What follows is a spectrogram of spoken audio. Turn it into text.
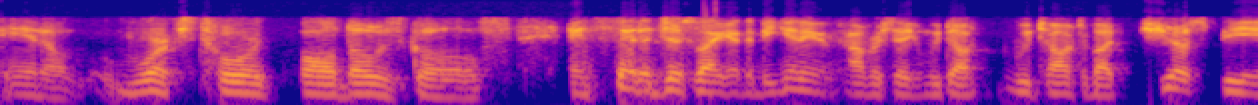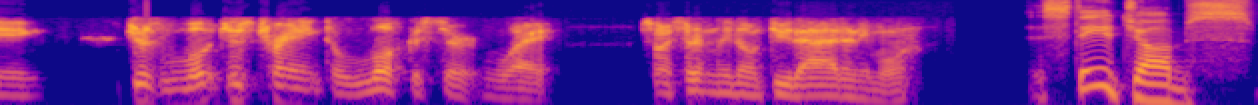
you know works toward all those goals instead of just like at the beginning of the conversation we talked we talked about just being just look just training to look a certain way. So I certainly don't do that anymore. Steve Jobs,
